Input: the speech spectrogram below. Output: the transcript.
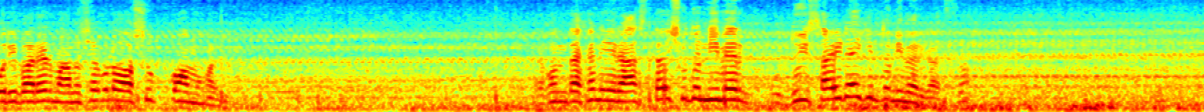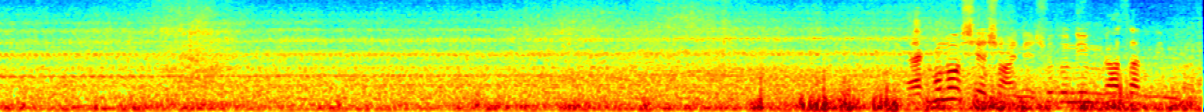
পরিবারের মানুষের বলে অসুখ কম হয়। এখন দেখেন এই রাস্তায় শুধু নিমের, দুই সাইডেই কিন্তু নিমের গাছ, না? এখনও শেষ হয়নি, শুধু নিম গাছ আর নিম গাছ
